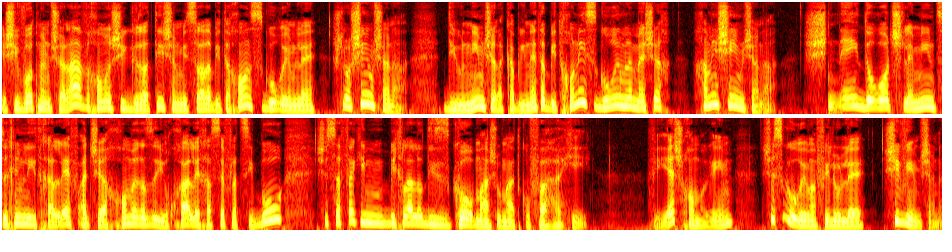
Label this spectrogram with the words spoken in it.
ישיבות ממשלה וחומר שגרתי של משרד הביטחון סגורים ל-30 שנה. דיונים של הקבינט הביטחוני סגורים למשך 50 שנה. שני דורות שלמים צריכים להתחלף עד שהחומר הזה יוכל להיחשף לציבור, שספק אם בכלל עוד יזכור משהו מהתקופה ההיא. ויש חומרים שסגורים אפילו ל-70 שנה.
